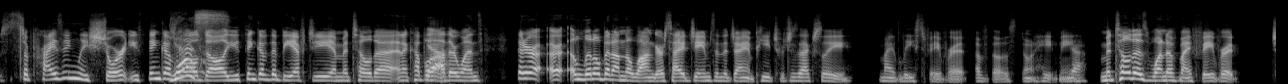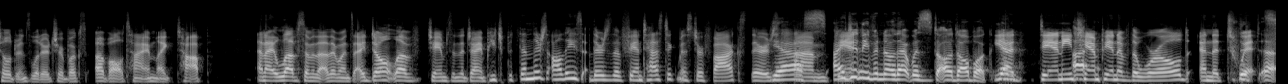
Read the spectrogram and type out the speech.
surprisingly short. You think of Yes. Roald Dahl, you think of the BFG and Matilda, and a couple Yeah. other ones that are a, a little bit on the longer side. James and the Giant Peach, which is actually my least favorite of those. Don't hate me. Yeah. Matilda is one of my favorite children's literature books of all time, like top. And I love some of the other ones. I don't love James and the Giant Peach, but then there's all these. There's the Fantastic Mr. Fox. There's Yes, um, I didn't even know that was a Dahl book. Yeah, And Danny, I- Champion of the World, and the the, Twits. uh,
